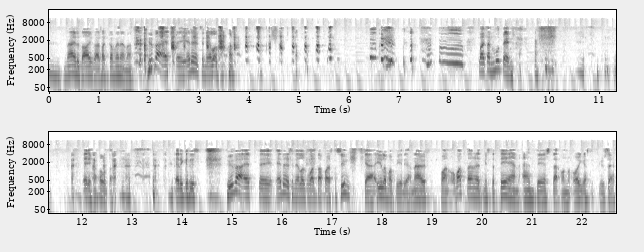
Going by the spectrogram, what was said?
Näin sitä aikaa ei saakaan menemään. Hyvä, ettei edellisen elokuvan... Laitan muten. ei auta. Eli siis hyvä, ettei edellisen elokuvan tapaista synkkää ilmapiiriä näy, vaan ovat tajunneet, mistä TMNTstä on oikeasti kyse.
